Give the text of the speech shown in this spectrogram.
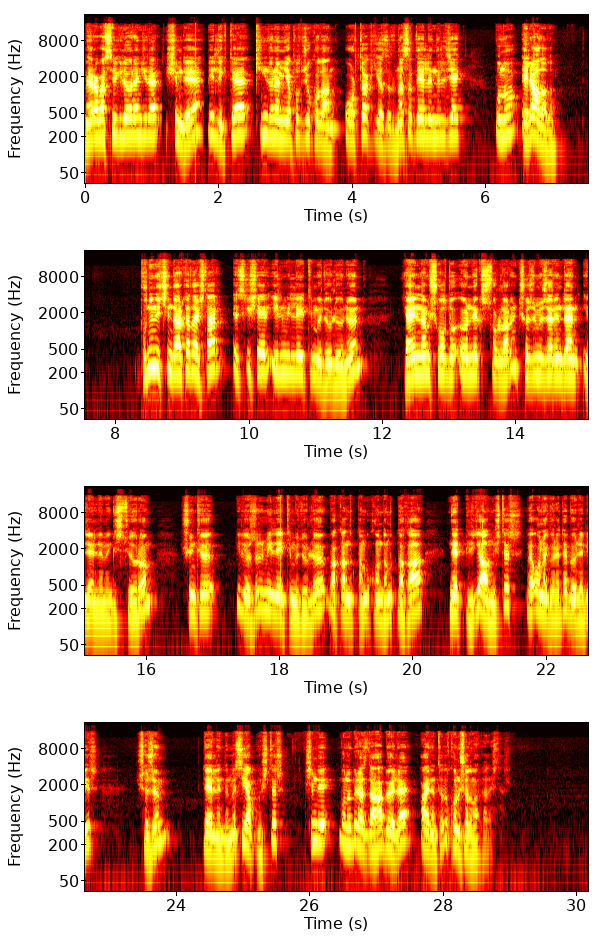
Merhaba sevgili öğrenciler. Şimdi birlikte ikinci dönem yapılacak olan ortak yazılı nasıl değerlendirilecek bunu ele alalım. Bunun için de arkadaşlar Eskişehir İl Milli Eğitim Müdürlüğü'nün yayınlamış olduğu örnek soruların çözüm üzerinden ilerlemek istiyorum. Çünkü biliyorsunuz Milli Eğitim Müdürlüğü bakanlıktan bu konuda mutlaka net bilgi almıştır ve ona göre de böyle bir çözüm değerlendirmesi yapmıştır. Şimdi bunu biraz daha böyle ayrıntılı konuşalım arkadaşlar.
